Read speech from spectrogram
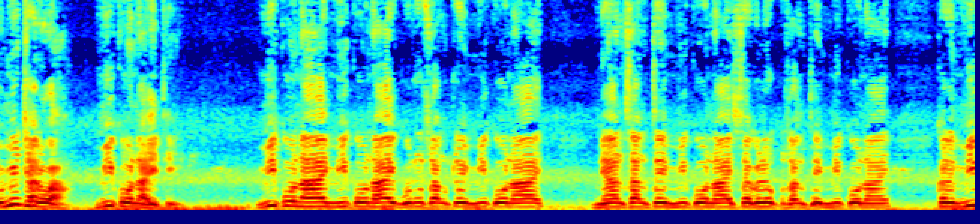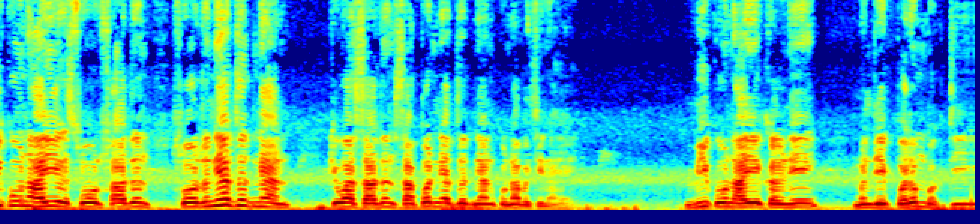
तुम्ही ठरवा मी कोण आहे ते? मी कोण आहे? मी कोण आहे? गुरु सांगतोय मी कोण आहे? ज्ञान सांगतोय मी कोण आहे? सगळं सांगतोय मी कोण आहे? खरं मी कोण आहे सो साधन शोधण्याचं ज्ञान किंवा साधन सापडण्याचं ज्ञान कोणापाशी नाही. आहे मी कोण आहे कळणे म्हणजे परमभक्ती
